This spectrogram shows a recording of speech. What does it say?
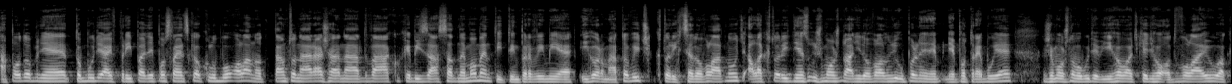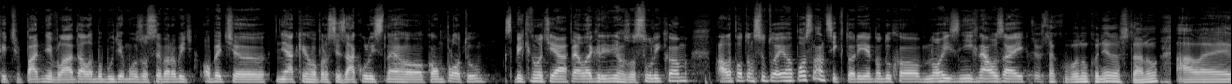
A podobne to bude aj v prípade poslaneckého klubu Olano. Tam to náraža na dva ako keby zásadné momenty. Tým prvým je Igor Matovič, ktorý chce dovládnuť, ale ktorý dnes už možno ani dovládnuť úplne nepotrebuje, že možno mu bude vyhovať, keď ho odvolajú a keď padne vláda, lebo bude môcť zo seba robiť obeď e, nejakého proste zákulisného komplotu, spiknutia Pelegriniho so Sulikom, ale potom sú aj jeho poslanci, ktorí jednoducho mnohí z nich naozaj... Už takú ponuku nedostanú, ale e,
